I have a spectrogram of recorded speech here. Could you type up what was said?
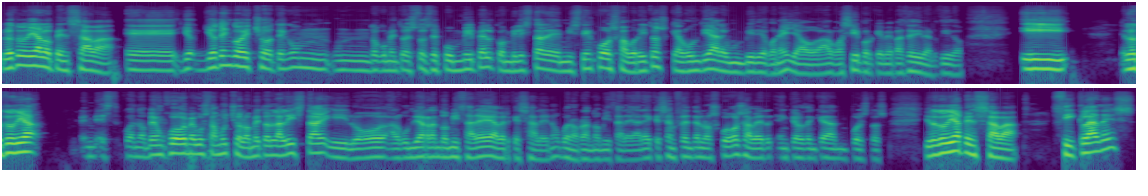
el otro día lo pensaba. eh, yo, yo tengo hecho, tengo un, un documento de estos de Pum Meeple con mi lista de mis 100 juegos favoritos, que algún día haré un vídeo con ella o algo así, porque me parece divertido. Y el otro día, em, cuando veo un juego que me gusta mucho, lo meto en la lista y luego algún día randomizaré a ver qué sale, ¿no? Bueno, randomizaré, haré que se enfrenten los juegos a ver en qué orden quedan puestos. Y el otro día pensaba, Ciclades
